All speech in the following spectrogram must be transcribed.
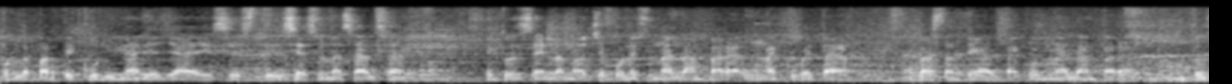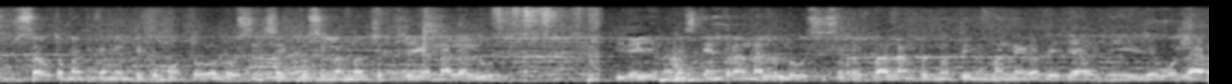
por la parte culinaria ya es este se hace una salsa. Entonces en la noche pones una lámpara, una cubeta bastante alta con una lámpara. Entonces pues automáticamente como todos los insectos en la noche pues llegan a la luz y de ahí una vez que entran a la luz y se resbalan pues no tienen manera de ya ni de volar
